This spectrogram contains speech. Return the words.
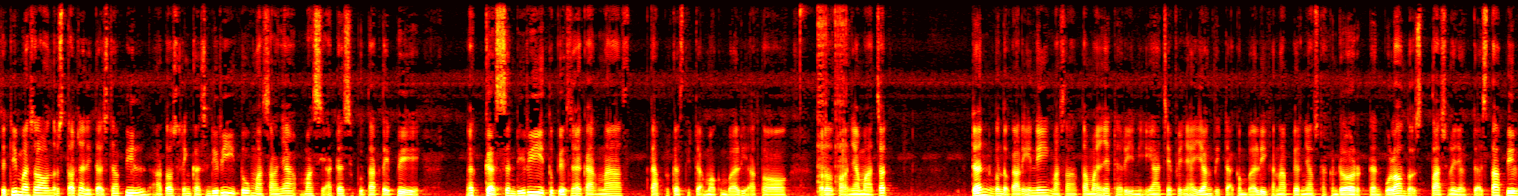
Jadi masalah untuk start dan tidak stabil atau sering gas sendiri itu masalahnya masih ada seputar TB. Ngegas sendiri itu biasanya karena kabel gas tidak mau kembali atau throttle macet. Dan untuk kali ini masalah utamanya dari ini IACV-nya yang tidak kembali karena pernya sudah kendor. Dan pula untuk stasioner yang tidak stabil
